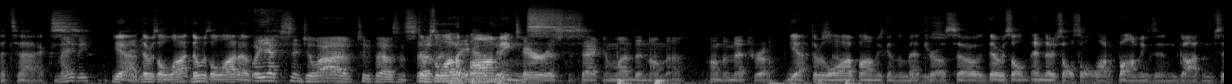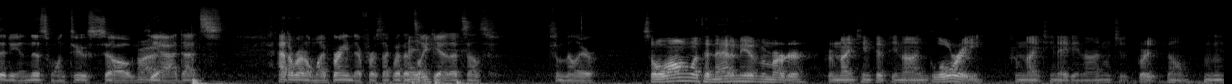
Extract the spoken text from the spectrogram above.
attacks. Maybe. Yeah, Maybe. there was a lot. There was a lot of. Well, yeah, because in July of 2007, There was a lot of bombings. terrorist attack in London on the on the metro. Yeah, there was a lot of bombings in the metro. So there was, all, and there's also a lot of bombings in Gotham City in this one too. So Right. yeah, that's had to rattle my brain there for a second, but that's Maybe. like yeah, that sounds familiar. So, along with Anatomy of a Murder, from 1959, Glory from 1989, which is a great film, Mhm.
